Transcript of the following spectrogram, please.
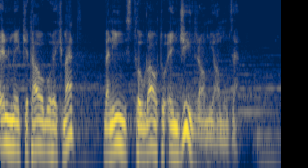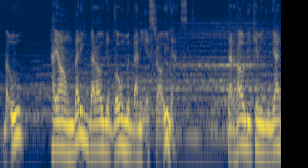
علم کتاب و حکمت و نیز تورات و انجیل را می آموزد. و او پیامبری برای قوم بنی اسرائیل است. در حالی که می‌گوید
